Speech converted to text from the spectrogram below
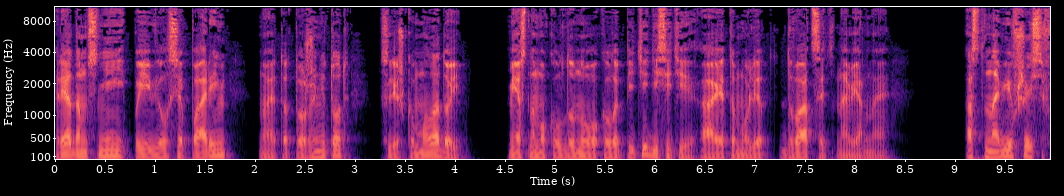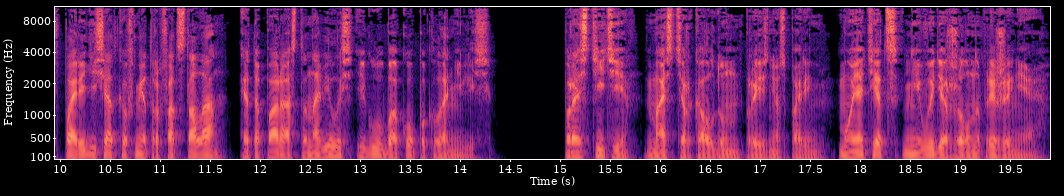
Рядом с ней появился парень, но это тоже не тот, слишком молодой. Местному колдуну около пятидесяти, а этому лет двадцать, наверное. Остановившись в паре десятков метров от стола, эта пара остановилась и глубоко поклонились. «Простите, мастер-колдун», — произнес парень. «Мой отец не выдержал напряжения.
